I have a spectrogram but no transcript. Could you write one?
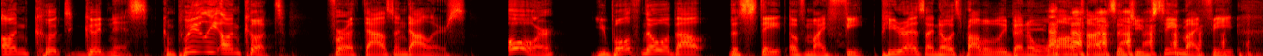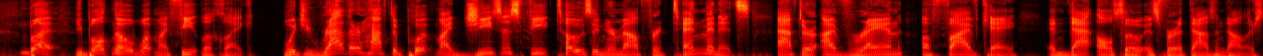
uncooked goodness, completely uncooked, for a thousand dollars, or you both know about the state of my feet. Perez, I know it's probably been a long time since you've seen my feet, but you both know what my feet look like. Would you rather have to put my Jesus feet toes in your mouth for 10 minutes after I've ran a 5K? And that also is for a $1,000.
